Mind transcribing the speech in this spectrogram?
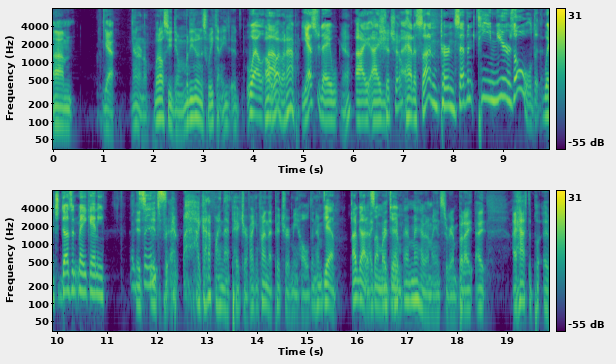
Um, yeah, I don't know. What else are you doing? What are you doing this weekend? You, uh, Well, oh, um, what? What happened? Yesterday, Yeah? I, I Shit show? I had a son turn 17 years old, which doesn't make any It's sense. it's. I gotta find that picture. If I can find that picture of me holding him, yeah, I've got it I- somewhere I, too. I, I might have it on my Instagram, but I I, I have to pl- uh,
